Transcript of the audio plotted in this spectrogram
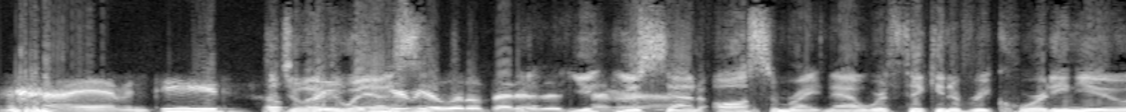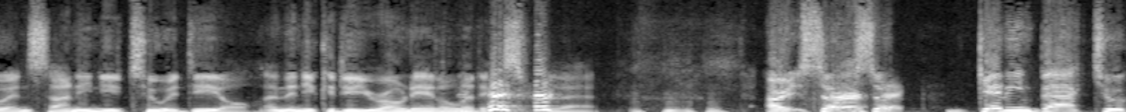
I am indeed. Did you Hopefully like the you way can I hear me a little better this you, time you around. sound awesome right now. We're thinking of recording you and signing you to a deal, and then you could do your own analytics for that. All right, so so getting back to a.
